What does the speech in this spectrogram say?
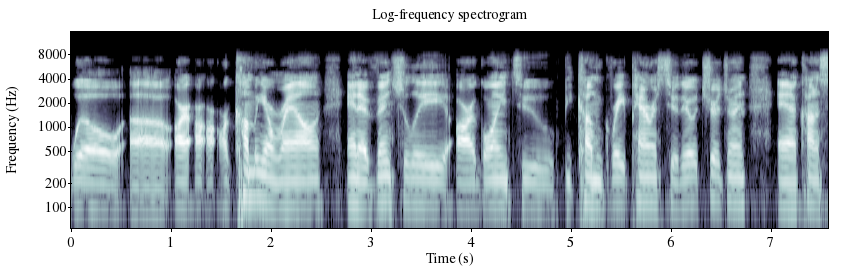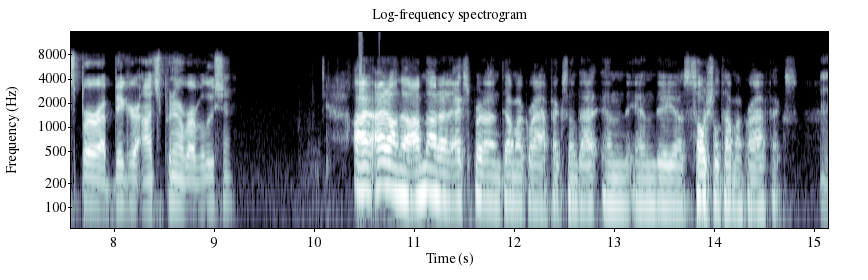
will uh, are, are, are coming around and eventually are going to become great parents to their children and kind of spur a bigger entrepreneurial revolution? I, I don't know. I'm not an expert on demographics and that in in the uh, social demographics. Hmm.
